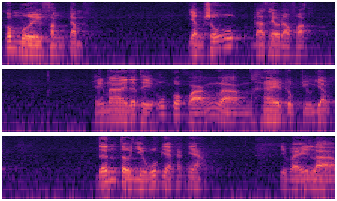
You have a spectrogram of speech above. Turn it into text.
có 10 phần trăm dân số úc đã theo đạo phật. Hiện nay thì úc có khoảng là hai chục triệu dân, đến từ nhiều quốc gia khác nhau. Như vậy là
